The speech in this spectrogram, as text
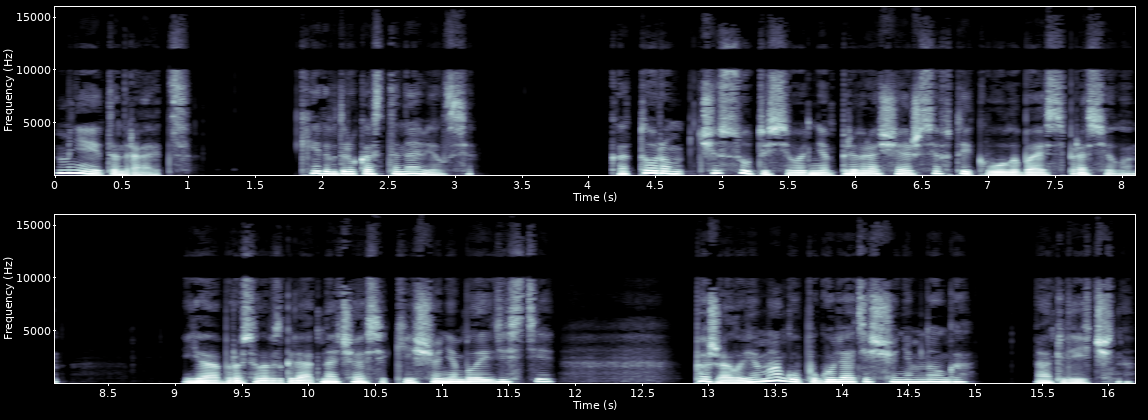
Мне это нравится. Кейт вдруг остановился. «Котором часу ты сегодня превращаешься в тыкву?» — улыбаясь, спросил он. Я бросила взгляд на часики, еще не было и десяти. «Пожалуй, я могу погулять еще немного». «Отлично.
